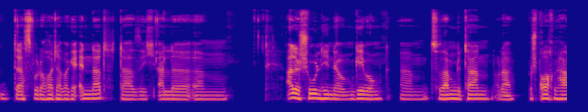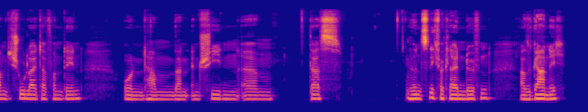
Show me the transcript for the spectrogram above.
das wurde heute aber geändert, da sich alle, ähm, alle Schulen hier in der Umgebung ähm, zusammengetan oder besprochen haben, die Schulleiter von denen, und haben dann entschieden, ähm, dass wir uns nicht verkleiden dürfen, also gar nicht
